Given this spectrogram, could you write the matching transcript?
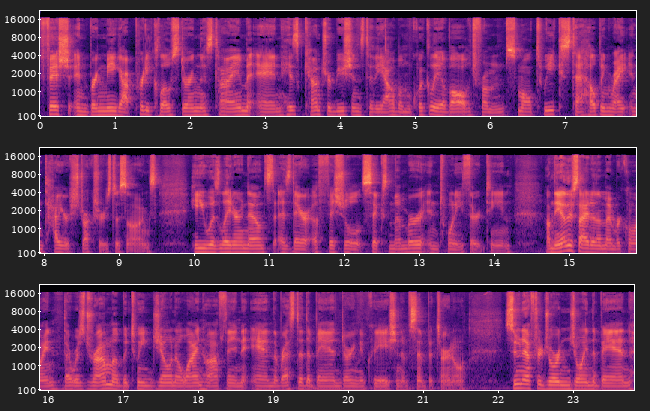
Fish and Bring Me got pretty close during this time, and his contributions to the album quickly evolved from small tweaks to helping write entire structures to songs. He was later announced as their official sixth member in 2013. On the other side of the member coin, there was drama between Jonah Weinhofen and the rest of the band during the creation of Sempiternal. Soon after Jordan joined the band,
